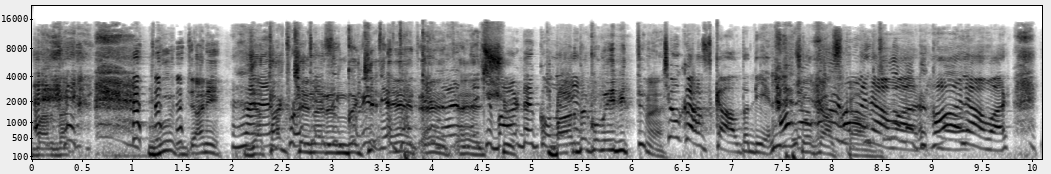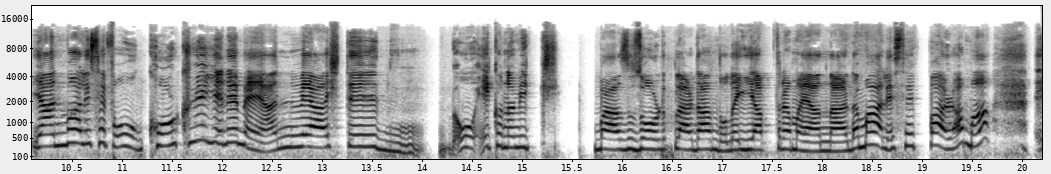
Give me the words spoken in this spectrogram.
bardak. Bu hani yatak kenarındaki koyup yatak evet evet evet kenarındaki şu bardak olayı- bardak olayı bitti mi? Çok az kaldı diyelim. Çok az kaldı. Hala var, mı? hala var. Yani maalesef o korkuyu yenemeyen veya işte o ekonomik bazı zorluklardan dolayı yaptıramayanlar da maalesef var ama e,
